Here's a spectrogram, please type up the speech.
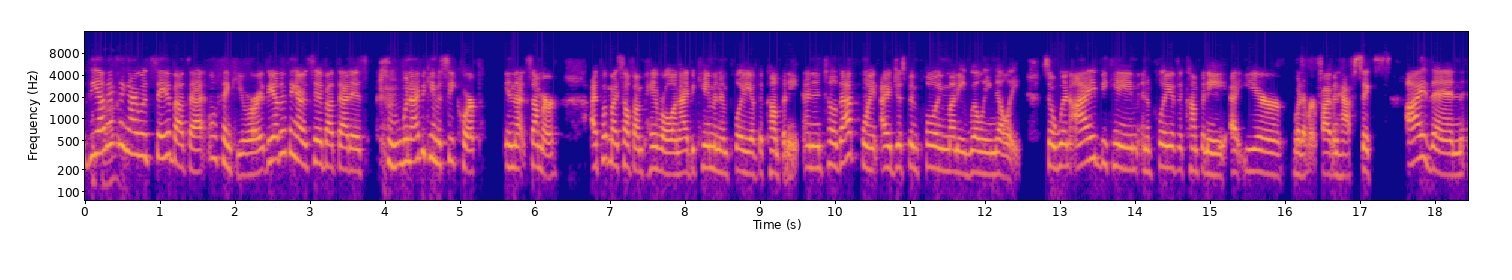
The other thing I would say about that, well, thank you, Rory. The other thing I would say about that is when I became a C Corp in that summer, I put myself on payroll and I became an employee of the company. And until that point, I had just been pulling money willy nilly. So when I became an employee of the company at year, whatever, five and a half, six, I then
